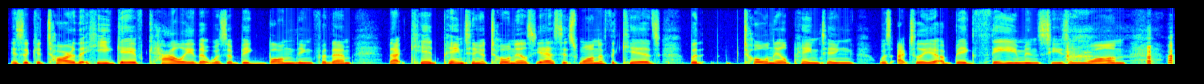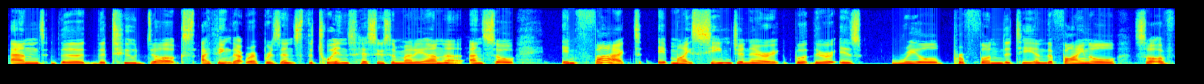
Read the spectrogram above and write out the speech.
is a guitar that he gave Callie that was a big bonding for them. That kid painting her toenails, yes, it's one of the kids, but toenail painting was actually a big theme in season one. and the the two ducks, I think that represents the twins, Jesus and Mariana. And so, in fact, it might seem generic, but there is real profundity and the final sort of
